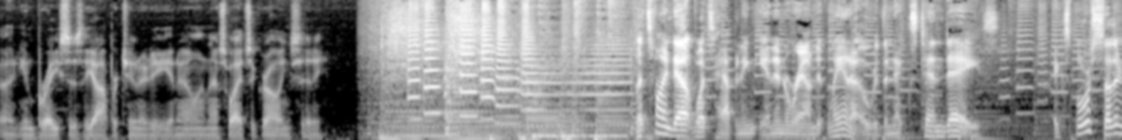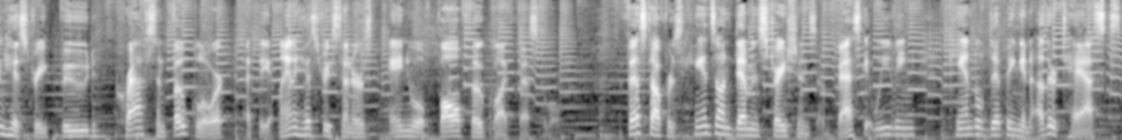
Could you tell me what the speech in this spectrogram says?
uh, embraces the opportunity, you know, and that's why it's a growing city. Let's find out what's happening in and around Atlanta over the next 10 days. Explore Southern history, food, crafts, and folklore at the Atlanta History Center's annual Fall Folklife Festival. The fest offers hands on demonstrations of basket weaving, candle dipping, and other tasks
